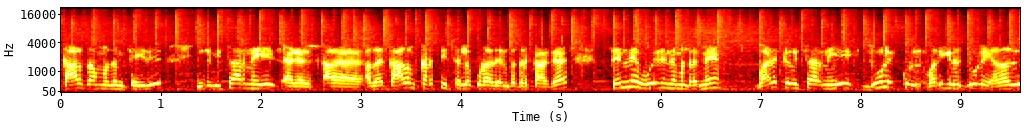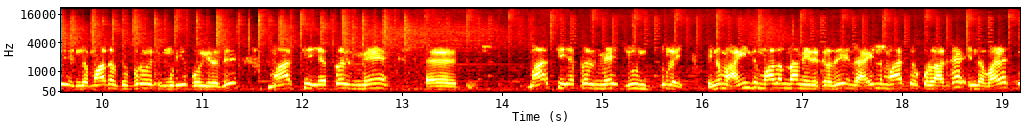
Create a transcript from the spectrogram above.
காலதாமதம் செய்து இந்த விசாரணையை அஹ், அதாவது காலம் கடத்தி செல்லக்கூடாது என்பதற்காக சென்னை உயர்நீதிமன்றமே வழக்கு விசாரணையை ஜூலைக்குள் வருகிற ஜூலை அதாவது இந்த மாதம் பிப்ரவரி முடிய போகிறது. March April May March April May June July. இன்னும் ஐந்து மாதம் தான் இருக்கிறது. இந்த ஐந்து மாதத்திற்குள்ளாக இந்த வழக்கு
